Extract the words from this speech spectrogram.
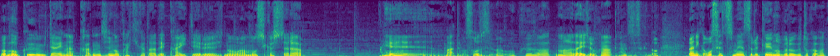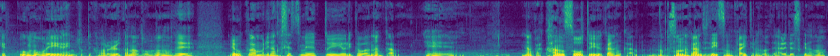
まあ、僕みたいな感じの書き方で書いてるのはもしかしたら、えー、まあでもそうですね。まあ僕はまだ大丈夫かなって感じですけど、何かを説明する系のブログとかは結構もう AI にとって変わられるかなと思うので、えー、僕はあんまりなんか説明というよりかはなんか、えー、なんか感想というかなんか、なんかそんな感じでいつも書いてるのであれですけども、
